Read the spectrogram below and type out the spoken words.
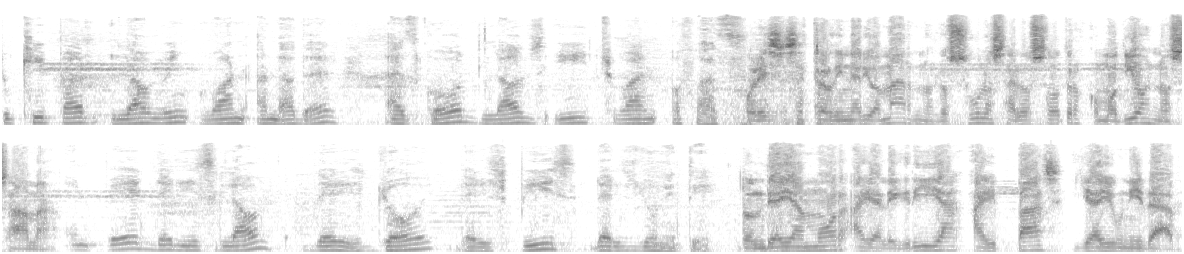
to keep us loving one another as God loves each one of us. Por eso es extraordinario amarnos los unos a los otros como Dios nos ama. And where there is love, there is joy, there is peace, there is unity. Donde hay amor, hay alegría, hay paz y hay unidad.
